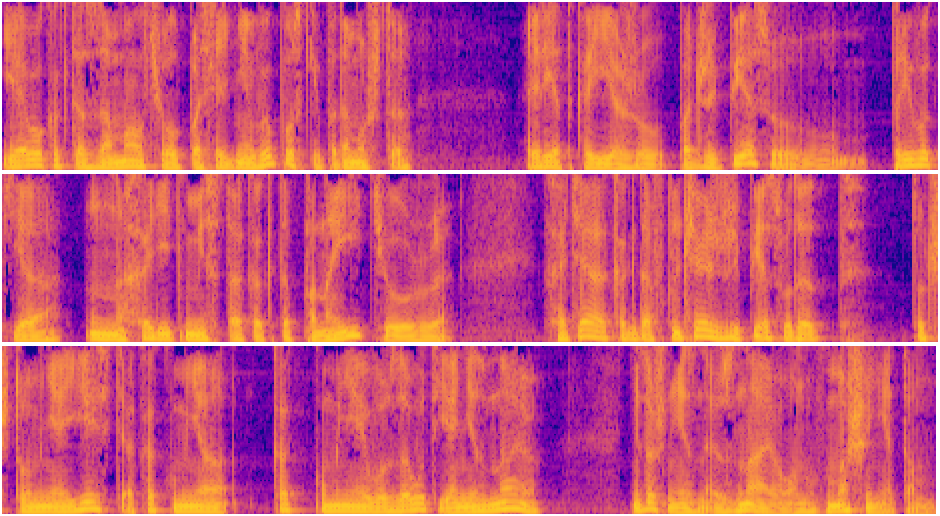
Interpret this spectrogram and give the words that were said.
Я его как-то замалчивал в последние выпуски, потому что редко езжу по GPS. Привык я находить места как-то по наитию уже. Хотя, когда включаешь GPS, вот этот, тот, что у меня есть, а как у меня, как у меня его зовут, я не знаю – не то, что не знаю, знаю, он в машине там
